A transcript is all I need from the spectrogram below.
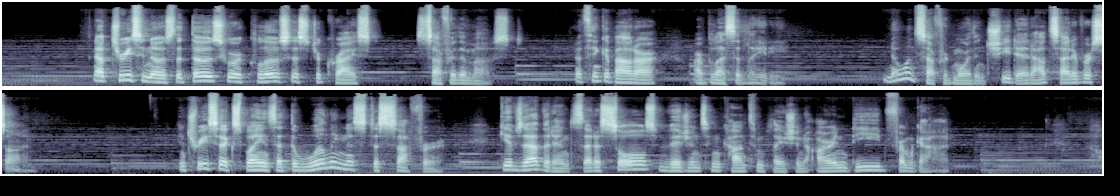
Now, Teresa knows that those who are closest to Christ suffer the most. Now, think about our, our Blessed Lady. No one suffered more than she did outside of her son. And Teresa explains that the willingness to suffer gives evidence that a soul's visions and contemplation are indeed from God.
